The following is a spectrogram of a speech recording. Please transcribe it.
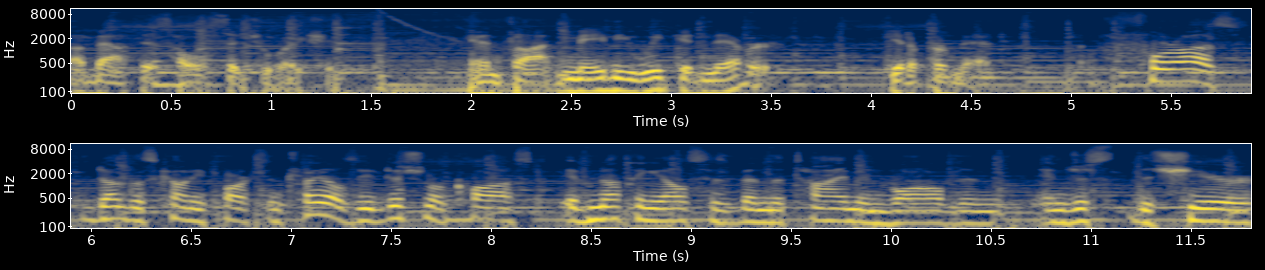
about this whole situation and thought maybe we could never get a permit. For us, Douglas County Parks and Trails, the additional cost, if nothing else, has been the time involved and, and just the sheer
